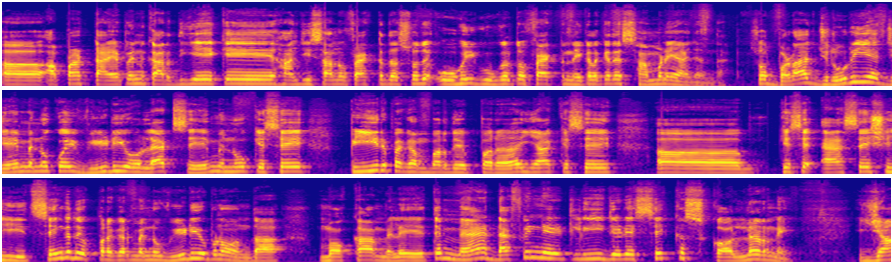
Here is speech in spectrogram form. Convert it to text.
ਆਪਣਾ ਟਾਈਪ ਇਨ ਕਰ ਦਈਏ ਕਿ ਹਾਂਜੀ, ਸਾਨੂੰ ਫੈਕਟ ਦੱਸੋ ਤੇ ਉਹੀ ਗੂਗਲ ਤੋਂ ਫੈਕਟ ਨਿਕਲ ਕੇ ਤੇ ਸਾਹਮਣੇ ਆ ਜਾਂਦਾ। ਸੋ ਬੜਾ ਜ਼ਰੂਰੀ ਹੈ, ਜੇ ਮੈਨੂੰ ਕੋਈ ਵੀਡੀਓ ਲੈਟ ਸੇ ਮੈਨੂੰ ਕਿਸੇ ਪੀਰ ਪੈਗੰਬਰ ਦੇ ਉੱਪਰ ਜਾਂ ਕਿਸੇ ਕਿਸੇ ਐਸੇ ਸ਼ਹੀਦ ਸਿੰਘ ਦੇ ਉੱਪਰ ਅਗਰ ਮੈਨੂੰ ਵੀਡੀਓ ਬਣਾਉਣ ਦਾ ਮੌਕਾ ਮਿਲੇ, ਤੇ ਮੈਂ ਡੈਫੀਨੇਟਲੀ ਜਿਹੜੇ ਸਿੱਖ ਸਕਾਲਰ ਨੇ ਜਾਂ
